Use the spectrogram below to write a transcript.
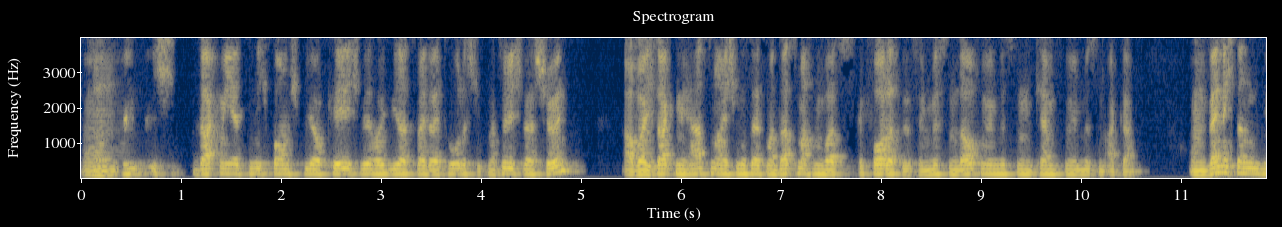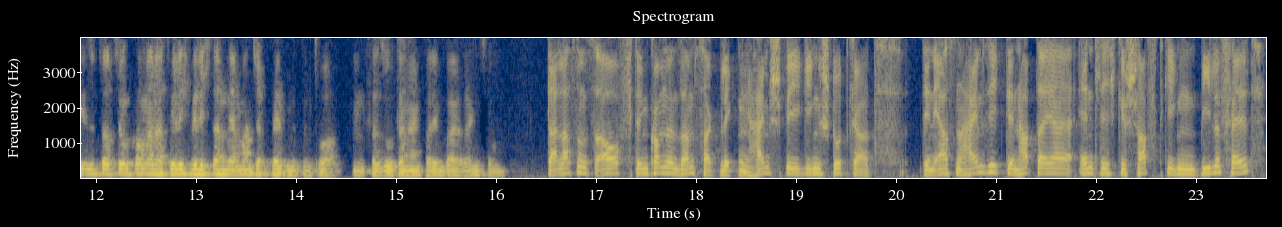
Und mhm. ich sag mir jetzt nicht vorm Spiel, okay, ich will heute wieder zwei, drei Tore schießen. Natürlich wäre es schön, aber ich sag mir erstmal, ich muss erstmal das machen, was gefordert ist. Wir müssen laufen, wir müssen kämpfen, wir müssen ackern. Und wenn ich dann in die Situation komme, natürlich will ich dann der Mannschaft helfen mit dem Tor und versuche dann einfach den Ball reinzuholen. Dann lass uns auf den kommenden Samstag blicken. Heimspiel gegen Stuttgart. Den ersten Heimsieg, den habt ihr ja endlich geschafft gegen Bielefeld.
